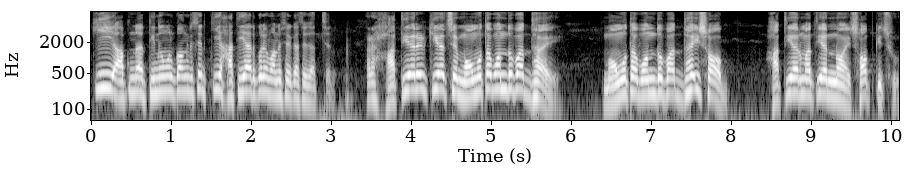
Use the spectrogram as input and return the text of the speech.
কি আপনার তৃণমূল কংগ্রেসের কি হাতিয়ার করে মানুষের কাছে যাচ্ছেন? আরে হাতিয়ারের কি আছে? মমতা বন্দ্যোপাধ্যায়। মমতা বন্দ্যোপাধ্যায় সব। হাতিয়ার মাতিয়ার নয় সব কিছু।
